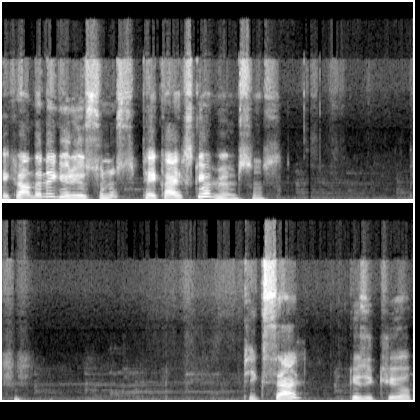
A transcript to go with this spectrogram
Ekranda ne görüyorsunuz? PKX görmüyor musunuz? Piksel gözüküyor.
